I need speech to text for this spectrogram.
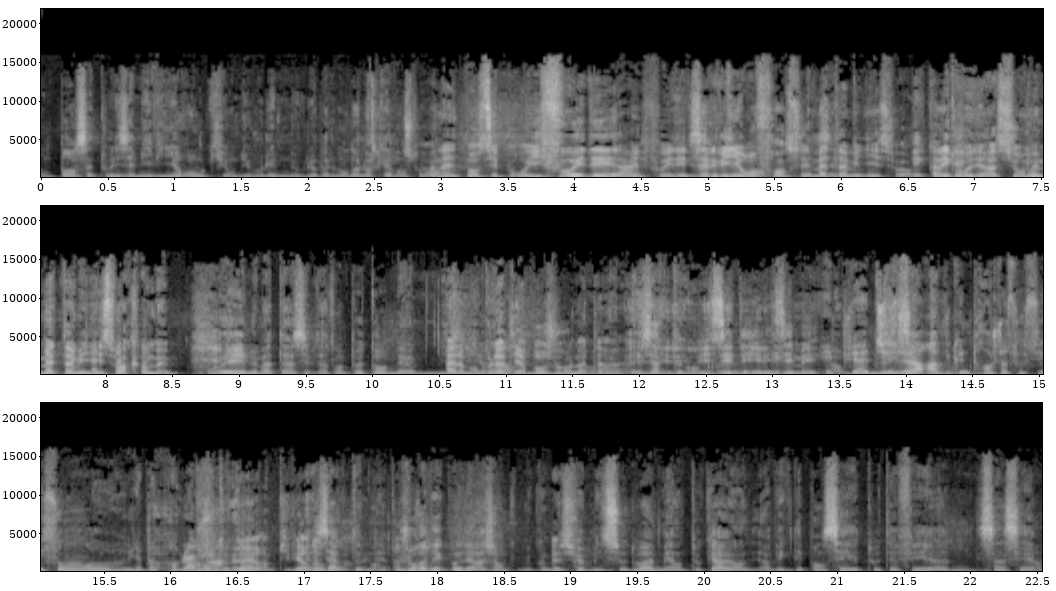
on pense à tous les amis vignerons qui ont du volume globalement dans leur cave en ce moment. On a une pensée pour eux. Il faut aider, hein, il faut aider tous les vignerons français matin, midi et soir. Avec modération, mais matin, midi et soir quand même. Oui, le matin c'est peut-être un peu tôt, mais ah on peut leur dire bonjour le matin. Exactement. Les, aider et les aimer. Et puis à 10 h avec une tranche de saucisson, euh, il n'y a pas de problème. Hein. Un, petit verre d'eau. Exactement. Toujours avec modération, comme, il se doit, mais en tout cas avec des pensées tout à fait euh, sincères.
